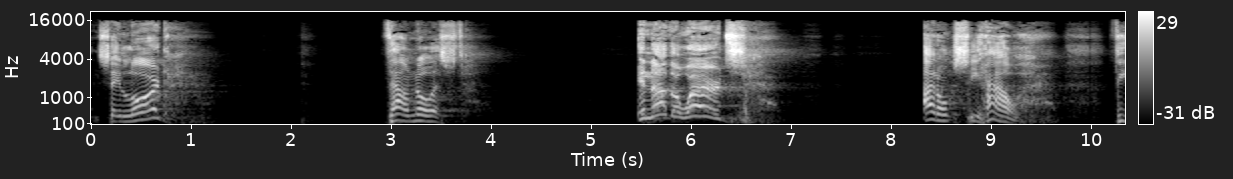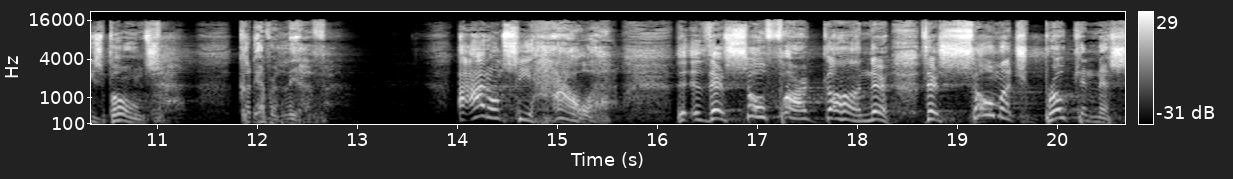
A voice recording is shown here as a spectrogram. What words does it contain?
and say, Lord, thou knowest. In other words, I don't see how these bones could ever live. I don't see how they're so far gone. There, there's so much brokenness.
